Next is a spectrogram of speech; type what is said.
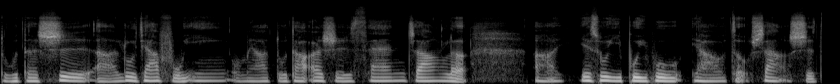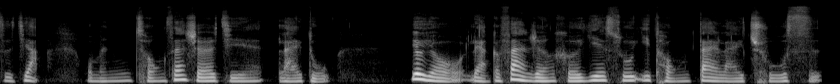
读的是啊《路加福音》，我们要读到二十三章了。啊，耶稣一步一步要走上十字架。我们从三十二节来读。又有两个犯人和耶稣一同带来处死，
